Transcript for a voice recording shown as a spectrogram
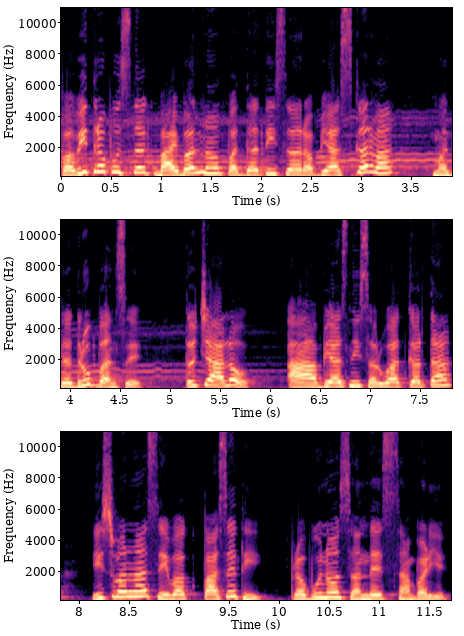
પવિત્ર પુસ્તક બાઇબલનો પદ્ધતિસર અભ્યાસ કરવા મદદરૂપ બનશે. તો ચાલો, આ અભ્યાસની શરૂઆત કરતા ઈશ્વરના સેવક પાસેથી પ્રભુનો સંદેશ સાંભળીએ.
